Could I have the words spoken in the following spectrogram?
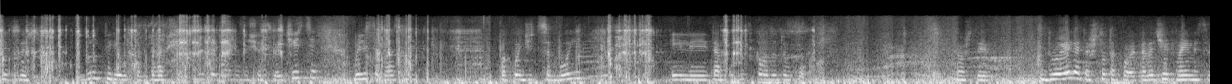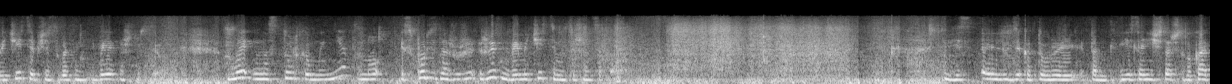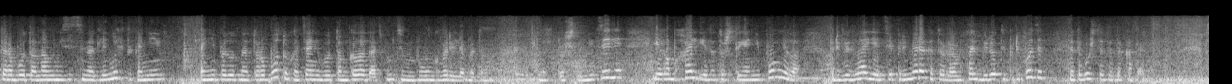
То был период, когда вообще люди даже за счет своей чести были согласны покончить с собой или там убить кого-то другого. Потому что дуэль это что такое? Когда человек во имя своей чести вообще согласен, непонятно, что сделать. Мы настолько мы нет, но испортить нашу жизнь во имя чести мы совершенно согласны. Есть э, люди, которые, там, если они считают, что какая-то работа, она унизительна для них, так они, они пойдут на эту работу, хотя они будут там голодать. Помните, мы, по-моему, говорили об этом на прошлой неделе. И Рамхаль, и это то, что я не помнила, привела я те примеры, которые Рамхаль берет и приводит для того, чтобы это доказать.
